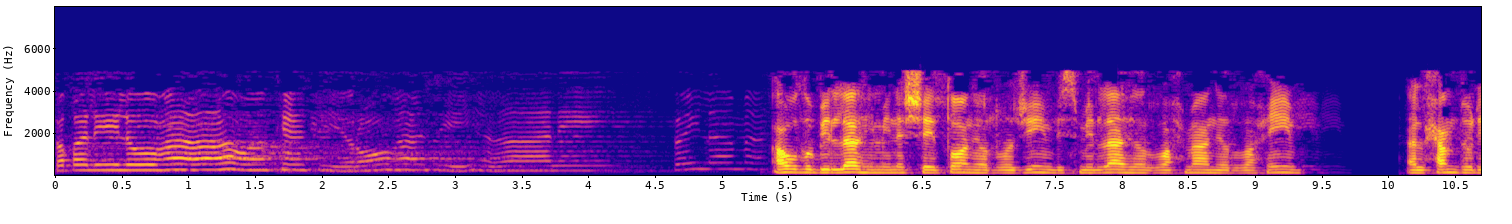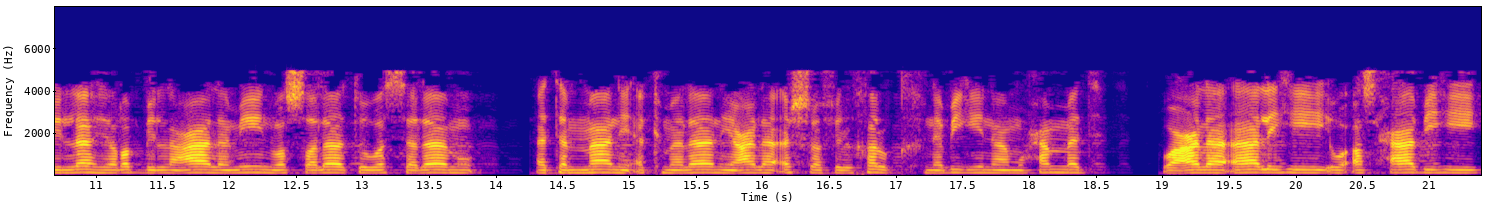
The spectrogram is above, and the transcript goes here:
فقليلها وكثيرها أعوذ بالله من الشيطان الرجيم. بسم الله الرحمن الرحيم. الحمد لله رب العالمين والصلاة والسلام أتمان أكملان على أشرف الخلق نبينا محمد وعلى آله وأصحابه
